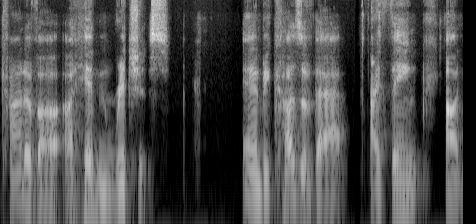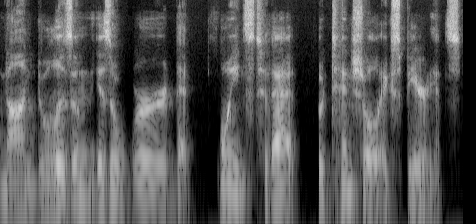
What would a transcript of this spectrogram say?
kind of a, a hidden riches. And because of that, I think uh, non dualism is a word that points to that potential experience.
